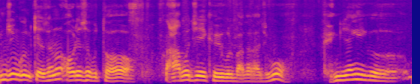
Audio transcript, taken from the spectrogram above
안중근께서는 어려서부터 그 아버지의 교육을 받아가지고 굉장히 그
